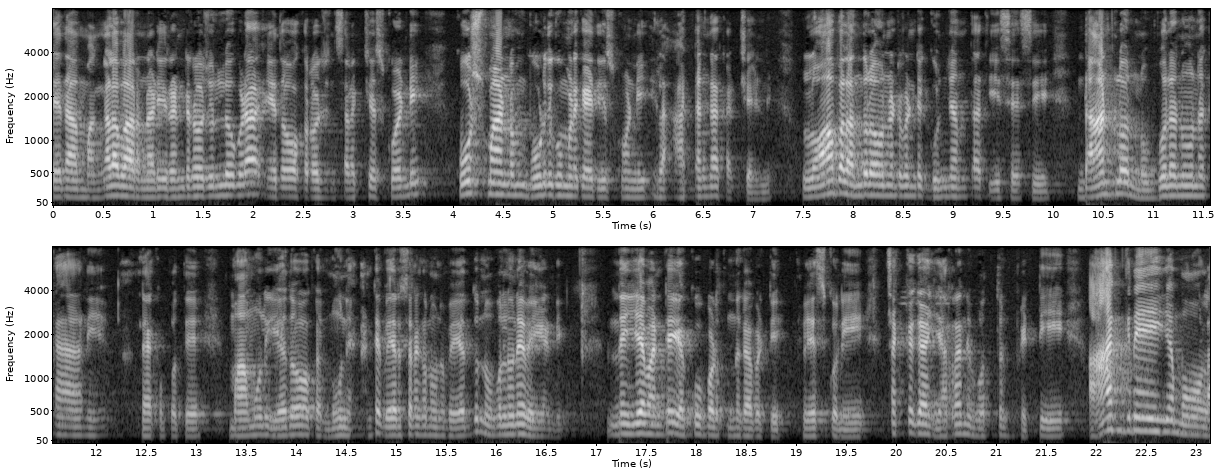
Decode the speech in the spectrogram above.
లేదా మంగళవారం నాడు ఈ రెండు రోజుల్లో కూడా ఏదో ఒక రోజుని సెలెక్ట్ చేసుకోండి. కూష్మాండం బూడిద గుమ్మడికాయ తీసుకోండి. ఇలా అడ్డంగా కట్ చేయండి. లోపల అందులో ఉన్నటువంటి గుంజంతా తీసేసి దాంట్లో నువ్వుల నూనె కానీ లేకపోతే మామూలు ఏదో ఒక నూనె అంటే వేరుశనగ నూనె వేయొద్దు నువ్వుల నూనె వేయండి. నెయ్యి అంటే ఎక్కువ పడుతుంది కాబట్టి వేసుకొని చక్కగా ఎర్రని ఒత్తుని పెట్టి ఆగ్నేయ మూల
